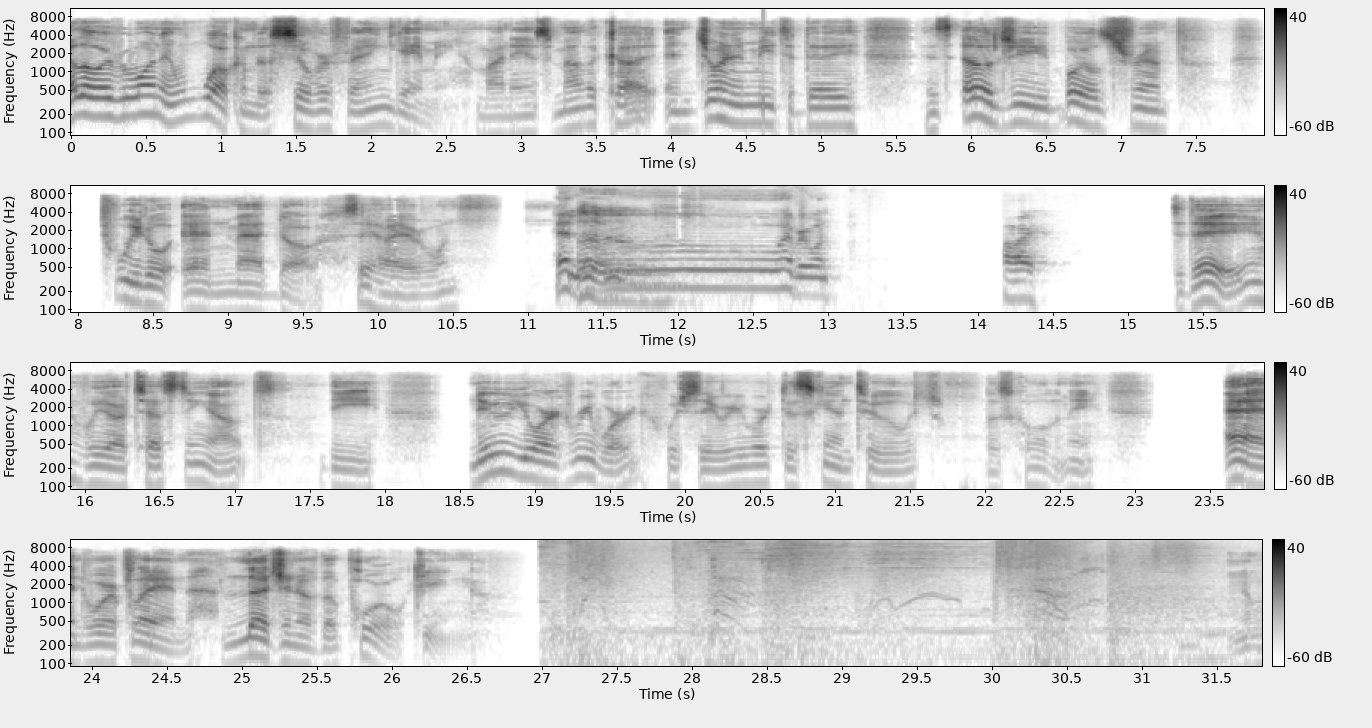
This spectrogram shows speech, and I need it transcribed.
Hello everyone and welcome to Silverfang Gaming. My name is Malaki and joining me today is LG, Boiled Shrimp, Tweedle, and Mad Dog. Say hi everyone. Hello, everyone. Hi. Today we are testing out the new Yorick rework, which they reworked the skin to, which looks cool to me. And we're playing Legend of the Poro King.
